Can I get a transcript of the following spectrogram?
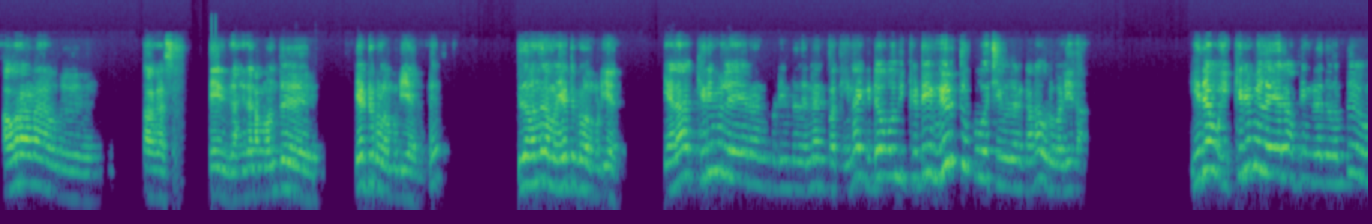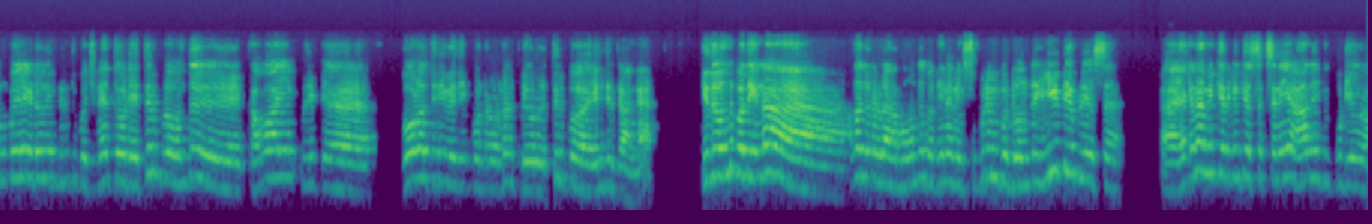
தவறான ஒரு தக- செய்தி தான் இதை நம்ம வந்து ஏற்றுக்கொள்ள முடியாது. இதை வந்து நம்ம ஏற்றுக்கொள்ள முடியாது. ஏன்னா கிரிமி லேயர் அப்படின்றது என்னன்னு பாத்தீங்கன்னா இடஒதுக்கீட்டை நிறுத்து போக செய்வதற்கான ஒரு வழிதான். இதே கிரிமி லேயர் அப்படிங்கிறது வந்து உண்மையிலே இடஒதுக்கீடு நிறுத்தி போச்சு. நேற்றுடைய தீர்ப்புல வந்து கவாய் உள்ளிட்ட கோல திரிவேதி போன்றவர்கள் இப்படி ஒரு தீர்ப்பு எழுதியிருக்காங்க. இது வந்து பாத்தீங்கன்னா அதான் சொல்லல நம்ம வந்து பாத்தீங்கன்னா இன்னைக்கு சுப்ரீம் கோர்ட் வந்து இடபிள்யூஎஸ் எக்கனாமிக் வீக்கர் செக்ஷனையே ஆதரிக்கக்கூடிய ஒரு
